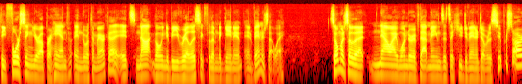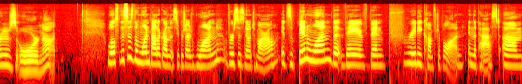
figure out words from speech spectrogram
the forcing your upper hand in North America. It's not going to be realistic for them to gain an advantage that way. So much so that now I wonder if that means it's a huge advantage over the superstars or not. Well, so this is the one battleground that Superstars won versus No Tomorrow. It's been one that they've been pretty comfortable on in the past. Um,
